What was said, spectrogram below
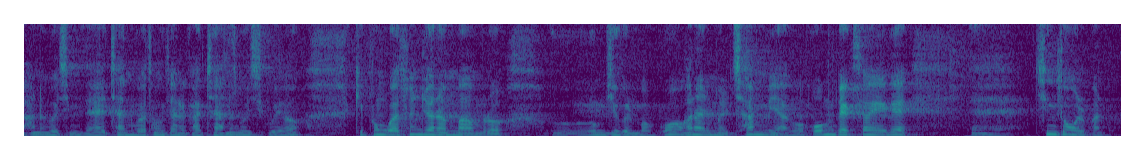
하는 것입니다. 애찬과 성찬을 같이 하는 것이고요. 기쁨과 순전한 마음으로 음식을 먹고 하나님을 찬미하고 온 백성에게 칭송을 받는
